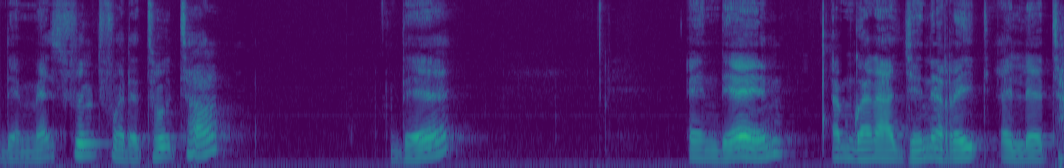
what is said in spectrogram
the merge field for the total there and then I'm gonna generate a letter.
